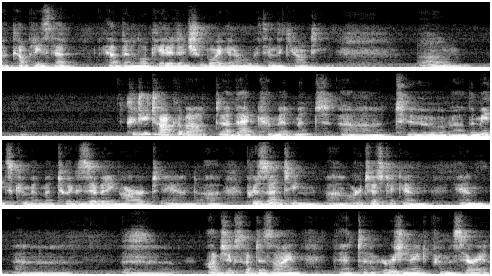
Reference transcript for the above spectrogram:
uh, companies that have been located in Sheboygan or within the county. Um, could you talk about uh, that commitment uh, to uh, the Mead's commitment to exhibiting art and uh, presenting uh, artistic and and uh, uh, objects of design that uh, originate from this area?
